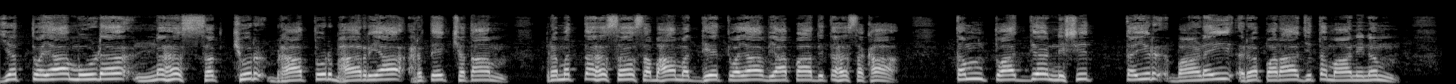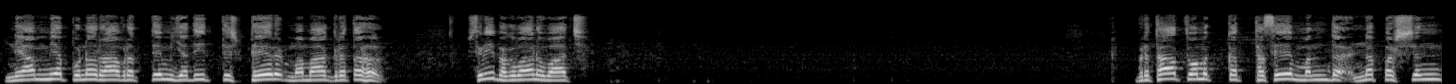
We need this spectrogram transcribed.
यत्त्वया मूढ़ नः सख्युर्भ्रातुर्भार्या हृतेक्षताम्, प्रमत्तः स सभा मध्ये त्वया व्यापादितः सखा। तं त्वाद्य निशितैर्बाणैरपराजितमानिनम् न्याम्य पुनरावृत्तिम यदि तिष्ठेर्ममाग्रतः। श्री भगवान उवाच वृथा त्वम कथसे मंद न पश्यन्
